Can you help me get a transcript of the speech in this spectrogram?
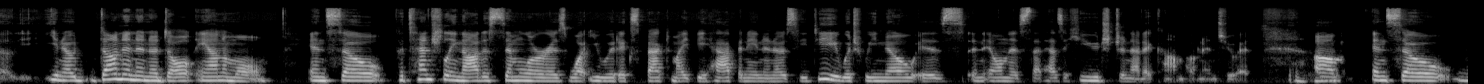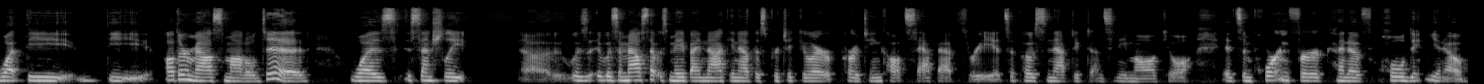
uh, you know, done in an adult animal and so, potentially not as similar as what you would expect might be happening in OCD, which we know is an illness that has a huge genetic component to it. Mm-hmm. Um, and so, what the the other mouse model did was essentially uh, it was it was a mouse that was made by knocking out this particular protein called SAPAP3. It's a postsynaptic density molecule. It's important for kind of holding, you know,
